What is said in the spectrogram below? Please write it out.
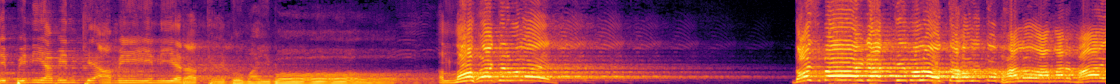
এই বিনিয়ামিনকে আমি নিয়ে রাত্রে ঘুমাইব। আল্লাহ বলেন। দশ ভাই ডাক দিয়ে বলো, তাহলে তো ভালো, আমার ভাই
